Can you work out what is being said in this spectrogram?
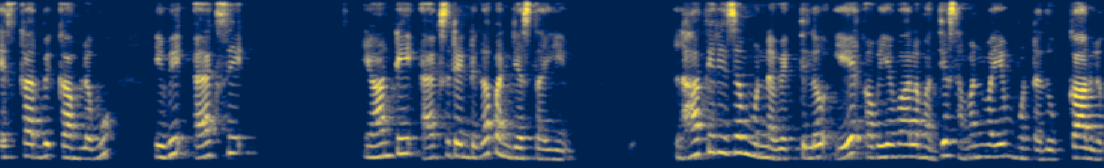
ఎస్కార్బిక్ ఆమ్లము. ఇవి యాక్సి యాంటీ ఆక్సిడెంట్గా పనిచేస్తాయి. లాథిరిజం ఉన్న వ్యక్తిలో ఏ అవయవాల మధ్య సమన్వయం ఉండదు? కాళ్ళు.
